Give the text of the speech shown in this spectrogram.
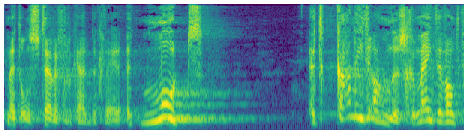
met onsterfelijkheid bekleden. Het moet. Het kan niet anders, gemeente, want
